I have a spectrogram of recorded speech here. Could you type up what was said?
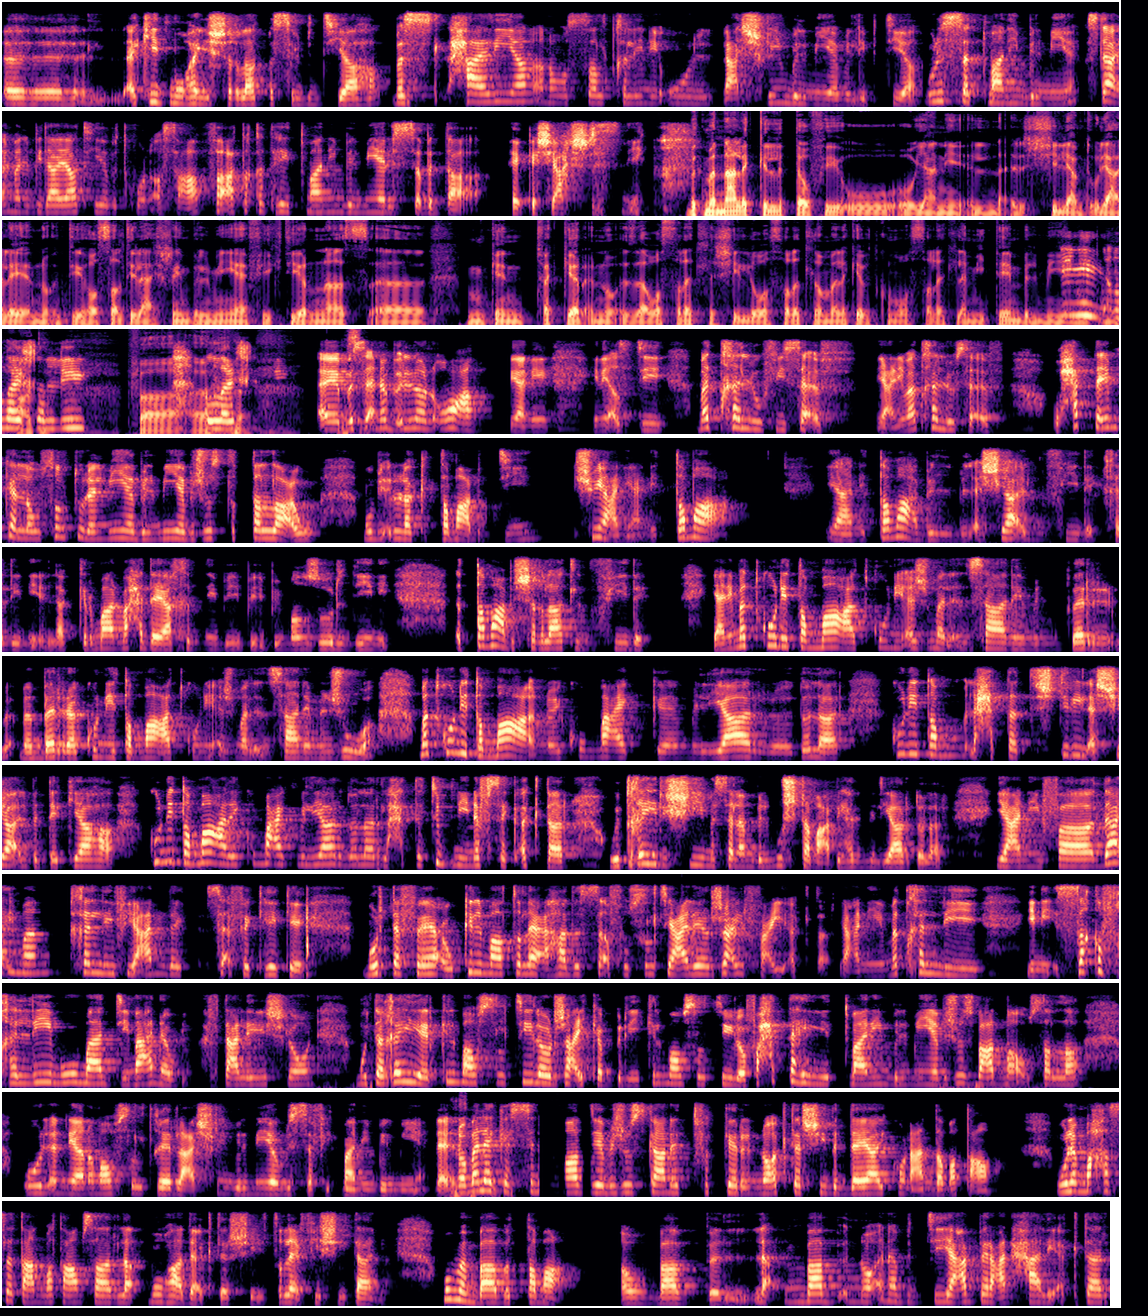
آه، أكيد مو هاي الشغلات بس اللي بدي إياها. بس حاليا أنا وصلت خليني لعشرين بالمية من اللي بدي إياه ولسه ثمانين بالمية. بس دائما البدايات هي بتكون أصعب فأعتقد هي ثمانين بالمية لسه بدها هيك شي عشر سنين. بتمنى لك كل التوفيق ويعني الشيء اللي عم تقولي عليه إنه انت وصلتي ل 20% في كتير ناس آه، ممكن تفكر إنه إذا وصلت للشيء اللي وصلت له ملكة بتكون وصلت ل 200% إيه الله يخليك. ف الله يخليك. إيه بس أنا بقول لهم أوعى. يعني يعني قصدي ما تخلوا في سقف. يعني ما تخلوا سقف. وحتى يمكن لو وصلتوا للمية بالمية بجوز تطلعوا. مو بيقولوا لك الطمع بالدين. شو يعني؟ يعني الطمع يعني الطمع بالأشياء المفيدة خليني أقول لك كرمال ما حدا ياخذني بمنظور ديني. الطمع بالشغلات المفيدة. يعني ما تكوني طماعة تكوني أجمل إنسانة من بر من برا كوني طماعة تكوني أجمل إنسانة من جوا. ما تكوني طماعة إنه يكون معك مليار دولار. كوني طم لحتى تشتري الأشياء اللي بدك إياها. كوني طماعة ليكون معك مليار دولار لحتى تبني نفسك أكثر وتغيري شيء مثلا بالمجتمع بهالمليار دولار. يعني فدائما خلي في عندك سقفك هيك مرتفع وكل ما طلع هذا السقف وصلتي عليه رجعي ارفعيه أكثر يعني ما تخلي يعني السقف خليه مو مادي معنوي. عرفت علي شلون؟ متغير. كل ما وصلتي له رجعي كبريه كل ما وصلتي له فحتى هي 80% بجوز بعد ما أوصل لها قول إني أنا ما وصلت غير ل 20% ولسه في 80% لأنه ملكة السنة الماضية بجوز كانت تفكر إنه أكثر شيء بدها إياه يكون عندها مطعم. ولما حصلت عن مطعم صار لا مو هذا أكثر شيء طلع في شيء تاني. مو من باب الطمع. أو من باب لا من باب إنه أنا بدي أعبر عن حالي أكثر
